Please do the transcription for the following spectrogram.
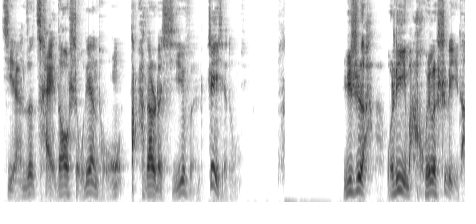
剪子、菜刀、手电筒、大袋的洗衣粉这些东西。于是啊，我立马回了市里一趟。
